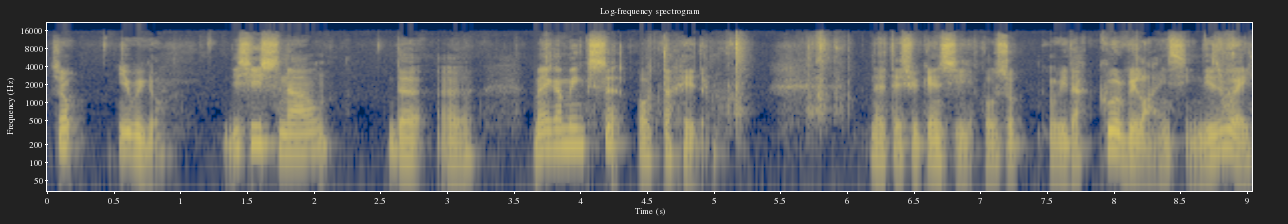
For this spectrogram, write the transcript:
So here we go. This is now the uh, Megaminx octahedron that as you can see also with a curvy lines in this way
